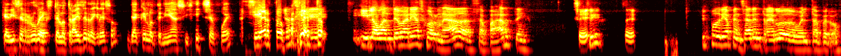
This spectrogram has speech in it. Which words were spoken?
¿Qué dice Rubex? ¿Te lo traes de regreso? Ya que lo tenías y se fue. Cierto, cierto. Y lo aguanté varias jornadas aparte. Sí, sí. Sí, podría pensar en traerlo de vuelta, pero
